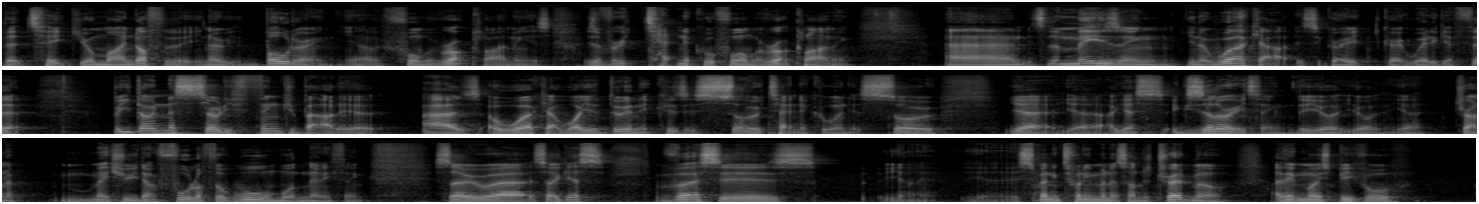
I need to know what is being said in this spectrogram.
that take your mind off of it. You know, bouldering, you know, a form of rock climbing is, is a very technical form of rock climbing. And it's an amazing, you know, workout. It's a great, great way to get fit. But you don't necessarily think about it as a workout while you're doing it because it's so technical and it's so yeah yeah I guess exhilarating that you're you're yeah trying to make sure you don't fall off the wall more than anything. So uh, so I guess versus you know yeah, spending 20 minutes on the treadmill I think most people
